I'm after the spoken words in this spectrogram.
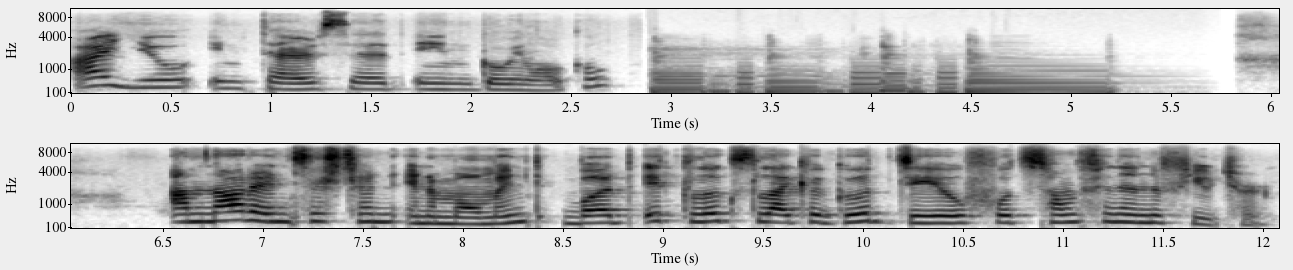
Are you interested in going local? I'm not interested in a moment, but it looks like a good deal for something in the future.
